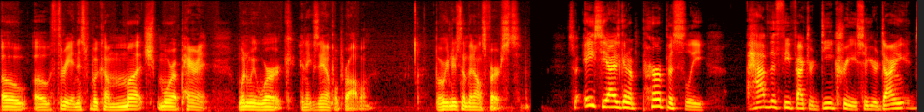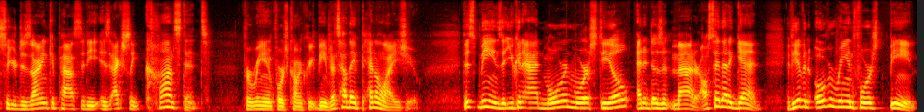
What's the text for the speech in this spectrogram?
0.003, and this will become much more apparent when we work an example problem. But we're going to do something else first. So ACI is going to purposely have the phi factor decrease so your dying, so your design capacity is actually constant for reinforced concrete beams. That's how they penalize you. This means that you can add more and more steel and it doesn't matter. I'll say that again. If you have an over reinforced beam,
